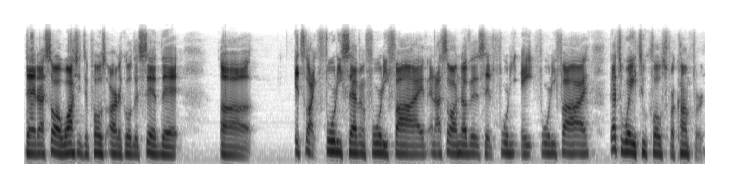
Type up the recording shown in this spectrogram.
that I saw a Washington Post article that said that uh it's like 47 45 and I saw another that said 48 45. That's way too close for comfort.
